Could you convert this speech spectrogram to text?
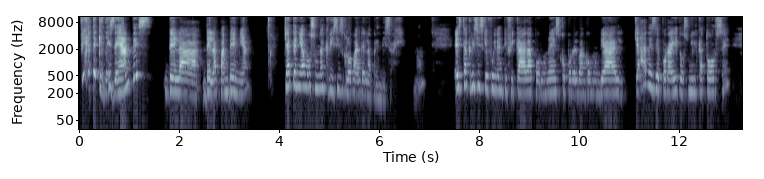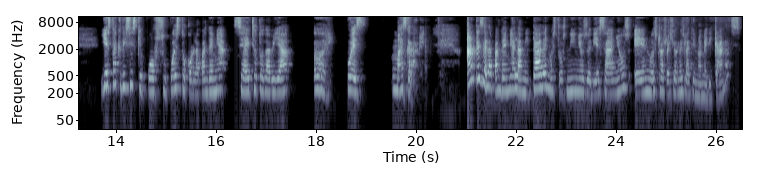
Fíjate que desde antes de la, de la pandemia ya teníamos una crisis global del aprendizaje. Esta crisis que fue identificada por UNESCO, por el Banco Mundial, ya desde por ahí 2014, y esta crisis que por supuesto con la pandemia se ha hecho todavía, pues, más grave. Antes de la pandemia, la mitad de nuestros niños de 10 años en nuestras regiones latinoamericanas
